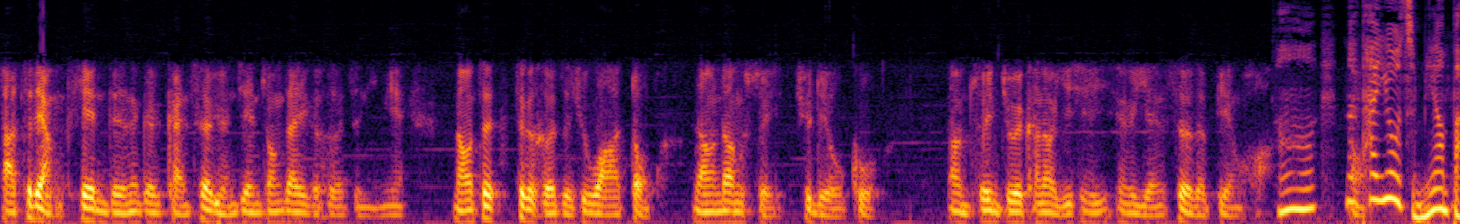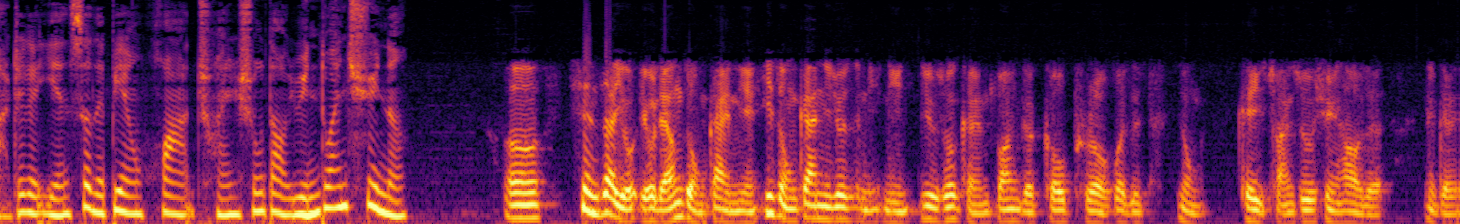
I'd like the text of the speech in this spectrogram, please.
把这两片的那个感测元件装在一个盒子里面，然后这这个盒子去挖洞，然后让水去流过，然后所以你就会看到一些那个颜色的变化。哦，那它又怎么样把这个颜色的变化传输到云端去呢？呃，现在有有两种概念，一种概念就是你你，比如说可能装一个 GoPro 或者那种可以传输讯号的那个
